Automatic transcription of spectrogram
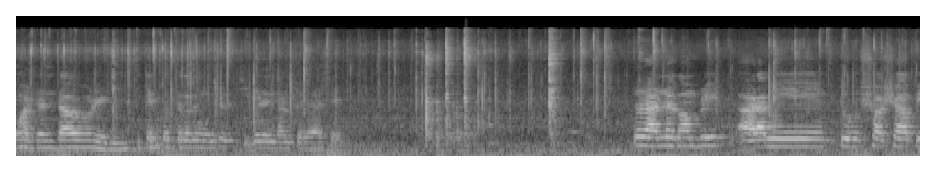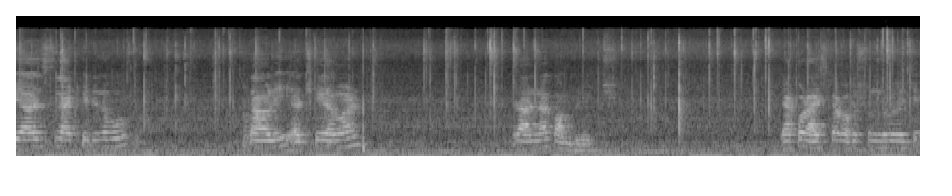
মাটনটাও রেডি চিকেন করতে করতে মনে হচ্ছে চিকেনের নাম চলে আসে। তো রান্না কমপ্লিট আর আমি একটু শসা, পেঁয়াজ স্লাইড কেটে নেব। তাহলেই আজকে আমার রান্না কমপ্লিট দেখো রাইসটা কত সুন্দর হয়েছে।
